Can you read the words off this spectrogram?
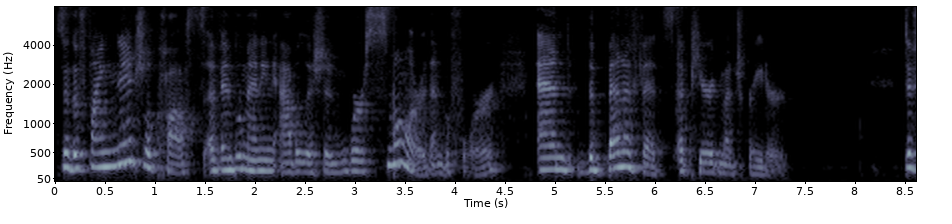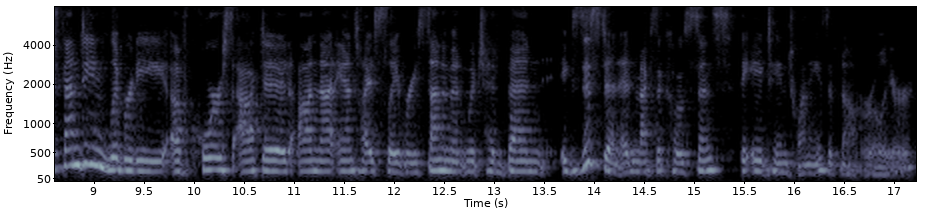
So the financial costs of implementing abolition were smaller than before, and the benefits appeared much greater. Defending liberty, of course, acted on that anti slavery sentiment, which had been existent in Mexico since the 1820s, if not earlier.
